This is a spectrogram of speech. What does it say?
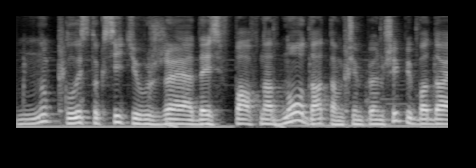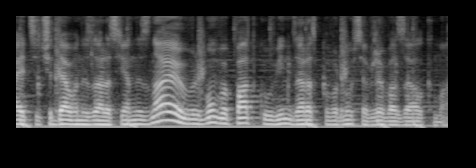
Ну, коли Сток Сіті вже десь впав на дно, да, там в чемпіоншипі бадається, чи де вони зараз, я не знаю. В будь-якому випадку він зараз повернувся вже в АЗ Алкмар.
